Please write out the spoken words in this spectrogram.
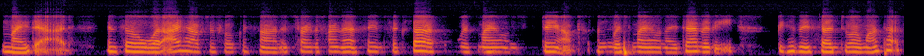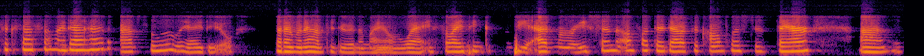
my dad. And so what I have to focus on is trying to find that same success with my own stamp and with my own identity. Because he said, Do I want that success that my dad had? Absolutely I do. But I'm going to have to do it in my own way. So I think the admiration of what their dad's accomplished is there. Um,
